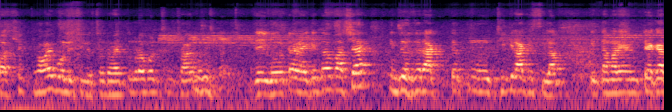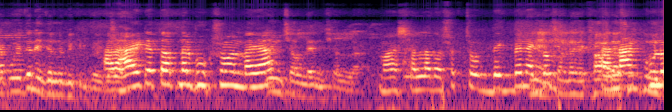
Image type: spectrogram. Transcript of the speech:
দর্শক সবাই বলেছিল, ছোট ভাই তোমরা বলছিলে, সবাই বলছিল যে এই গরুটা রেখে দাও বাসায়, কিন্তু রাখতে ঠিক রাখেছিলাম, কিন্তু আমার টাকার প্রয়োজন, এই জন্য বিক্রি করে আর হাইটে তো আপনার বুক সমান ভাইয়া ইনশাল্লাহ, ইনশাল্লাহ। মাশাল্লাহ দর্শক চোখ দেখবেন একদম ইনশাল্লাহ, খাওয়া নাকগুলো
